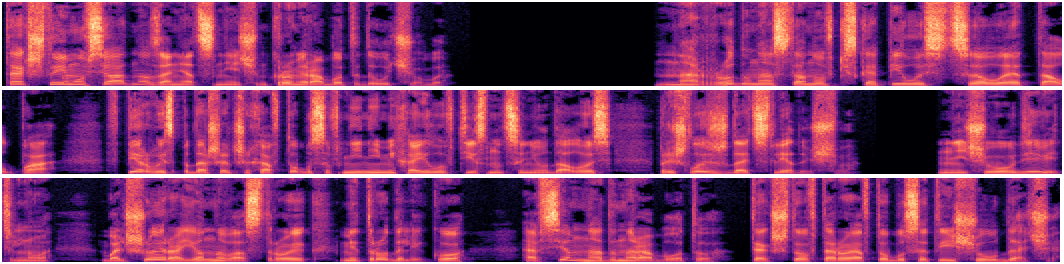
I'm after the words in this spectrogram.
так что ему все одно заняться нечем, кроме работы до учебы. Народу на остановке скопилась целая толпа. В первый из подошедших автобусов Нине и Михаилу втиснуться не удалось, пришлось ждать следующего. Ничего удивительного. Большой район новостроек, метро далеко, а всем надо на работу. Так что второй автобус — это еще удача.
